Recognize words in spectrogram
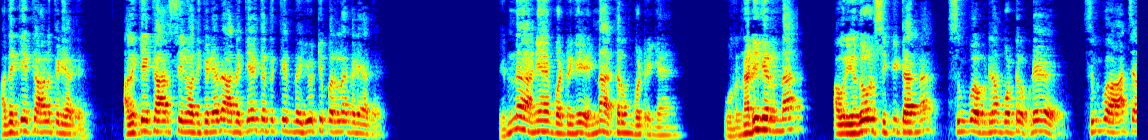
அதை கேட்க ஆள் கிடையாது. அதை கேட்க அரசியல்வாதி கிடையாது. அதை கேட்கறதுக்கு இந்த யூடியூபர் எல்லாம் கிடையாது. என்ன அநியாயம் பண்றீங்க? என்ன அக்கிரமம் பண்றீங்க? ஒரு நடிகர்னா அவர் ஏதோ ஒரு சிக்கிட்டாருன்னா சிம்பு அப்படிதான் போட்டு அப்படியே சிம்பு ஆச்சா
